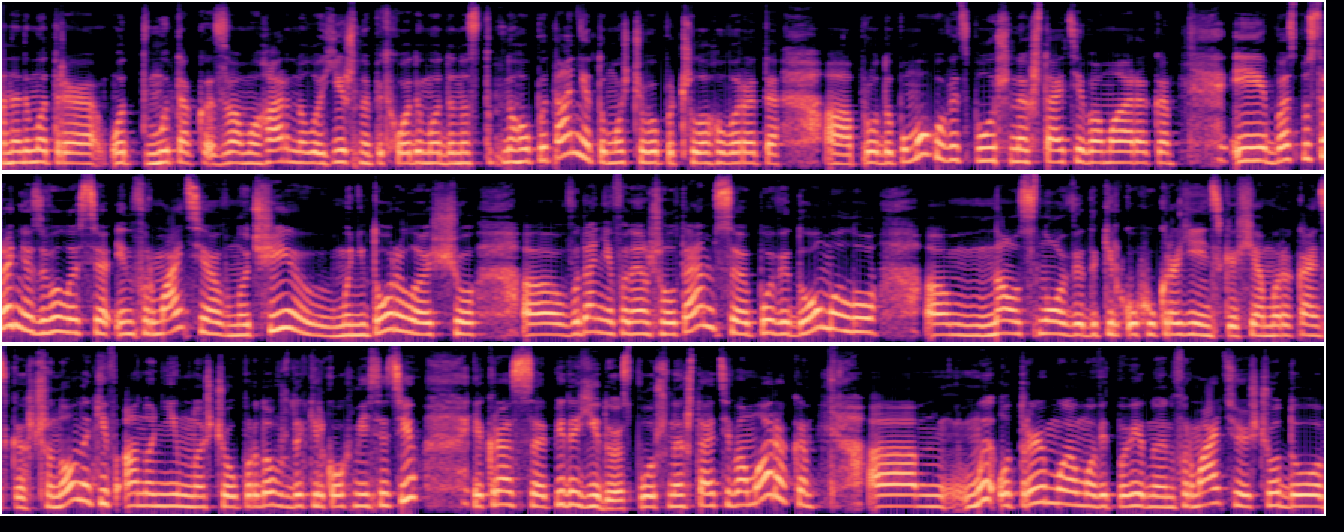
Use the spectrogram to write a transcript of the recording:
Пане Дмитре, от ми так з вами гарно логічно підходимо до наступного питання, тому що ви почали говорити а, про допомогу від Сполучених Штатів Америки, і безпосередньо з'явилася інформація вночі. Моніторила, що е, видання Financial Times повідомило е, на основі декількох українських і американських чиновників анонімно, що упродовж декількох місяців, якраз під егідою Сполучених Штатів Америки, е, ми отримуємо відповідну інформацію щодо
